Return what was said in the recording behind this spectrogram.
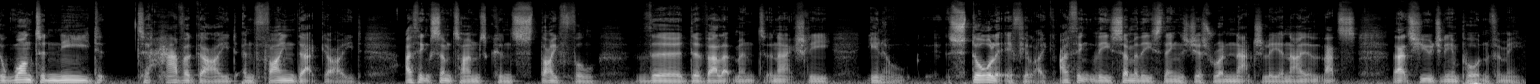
the want and need to have a guide and find that guide, I think sometimes can stifle the development and actually, you know, stall it if you like. I think these some of these things just run naturally, and I, that's that's hugely important for me.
